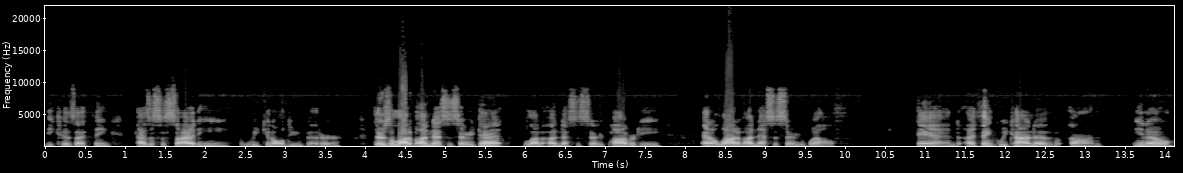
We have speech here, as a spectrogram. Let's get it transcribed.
because I think as a society we can all do better. There's a lot of unnecessary debt, a lot of unnecessary poverty, and a lot of unnecessary wealth. And I think we kind of, um, you know,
